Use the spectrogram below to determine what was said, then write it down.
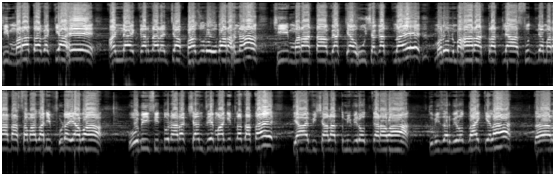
ही मराठा व्याख्या आहे. अन्याय करणाऱ्यांच्या बाजूने उभा राहणं ही मराठा व्याख्या होऊ शकत नाही. म्हणून महाराष्ट्रातल्या सुज्ञ मराठा समाजाने पुढे यावा. ओबीसीतून आरक्षण जे मागितलं जात आहे त्या विषयाला तुम्ही विरोध करावा. तुम्ही जर विरोध नाही केला तर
